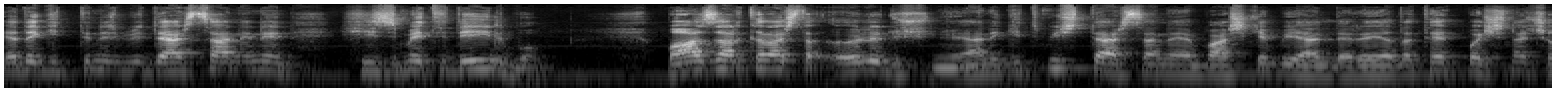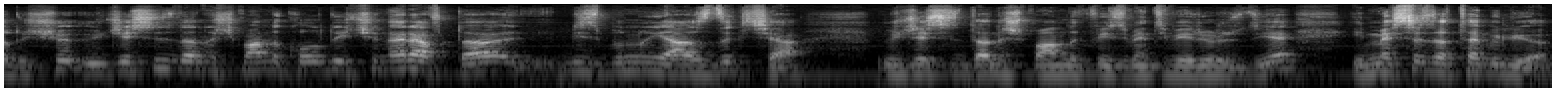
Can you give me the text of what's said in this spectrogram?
ya da gittiğiniz bir dershanenin hizmeti değil bu. Bazı arkadaşlar öyle düşünüyor. Yani gitmiş dershaneye başka bir yerlere ya da tek başına çalışıyor. Ücretsiz danışmanlık olduğu için her hafta biz bunu yazdıkça ücretsiz danışmanlık hizmeti veriyoruz diye mesaj atabiliyor.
